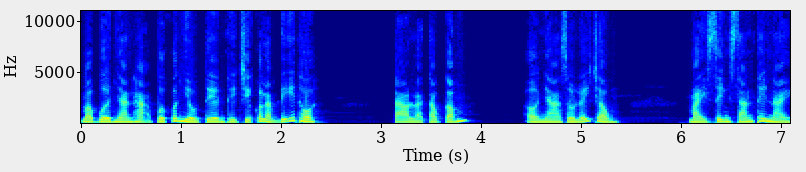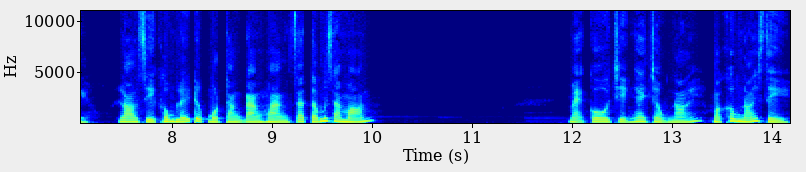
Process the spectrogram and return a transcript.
mà vừa nhàn hạ vừa có nhiều tiền thì chỉ có làm đĩ thôi. Tao là tao cấm. Ở nhà rồi lấy chồng. Mày xinh xắn thế này, lo gì không lấy được một thằng đàng hoàng ra tấm ra món. Mẹ cô chỉ nghe chồng nói mà không nói gì.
